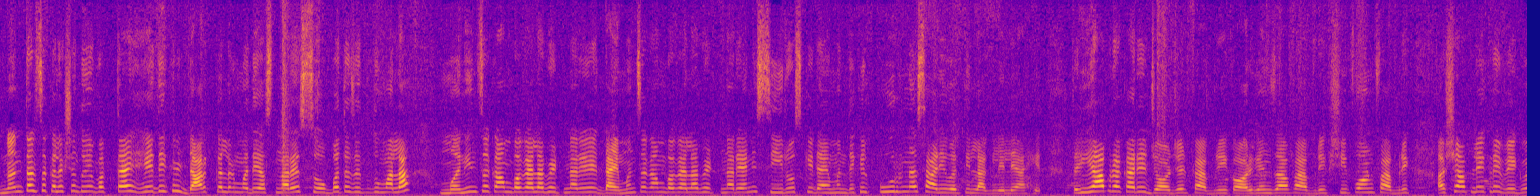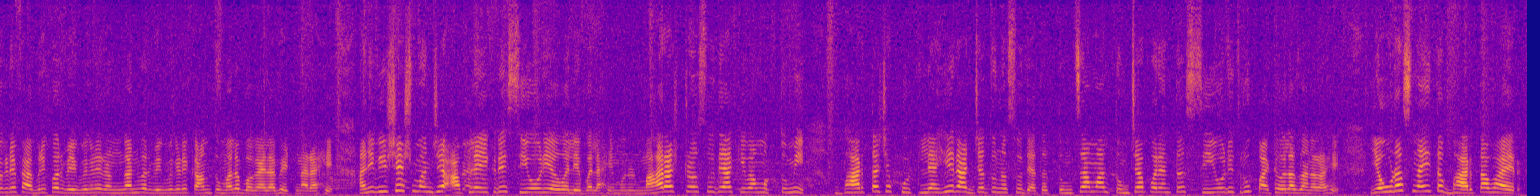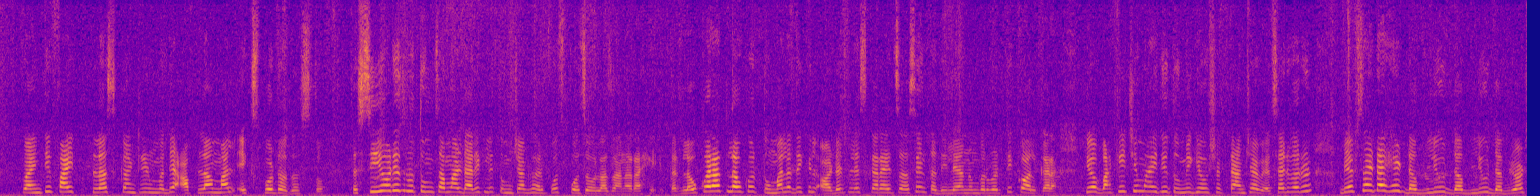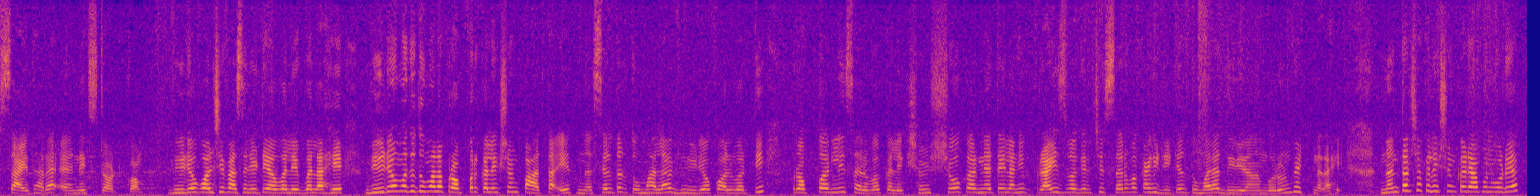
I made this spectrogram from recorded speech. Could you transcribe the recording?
नंतरचं कलेक्शन तुम्ही बघताय हे देखील डार्क कलरमध्ये असणार आहे. सोबतच इथे तुम्हाला मनींचं काम बघायला भेटणार आहे डायमंडचं काम बघायला भेटणार आहे आणि सिरोस्की डायमंड देखील पूर्ण साडीवरती लागलेले आहेत. तर ह्या प्रकारे georgette fabric organza fabric chiffon fabric अशा आपल्या इकडे वेगवेगळे फॅब्रिकवर वेगवेगळे रंगांवर वेगवेगळे काम तुम्हाला बघायला भेटणार आहे. आणि विशेष म्हणजे आपल्या इकडे सीओडी अवेलेबल आहे म्हणून. महाराष्ट्र असू द्या किंवा मग तुम्ही भारताच्या कुठल्याही राज्यातून असू द्या तर तुमचा माल तुमच्यापर्यंत सीओडी थ्रू पाठवला जाणार आहे. एवढंच नाही तर भारताबाहेर ट्वेंटी फाईव्ह प्लस कंट्रीमध्ये आपला माल एक्सपोर्ट होत असतो. तर सी ओ डी थ्रू तुमचा माल डायरेक्टली तुमच्या घरपोच पोहोचवला जाणार आहे. तर लवकरात लवकर तुम्हाला देखील ऑर्डर प्लेस करायचं असेल तर दिलेल्या नंबरवरती कॉल करा. किंवा बाकीची माहिती तुम्ही घेऊ शकता आमच्या वेबसाईटवरून वेबसाईट आहे W W W dot Saidhara N X dot com video कॉलची facility available आहे व्हिडिओमध्ये तुम्हाला प्रॉपर कलेक्शन पाहता येत नसेल तर तुम्हाला व्हिडिओ कॉलवरती प्रॉपरली सर्व कलेक्शन शो करण्यात येईल आणि प्राईस वगैरेचे सर्व काही डिटेल तुम्हाला दिलेल्या नंबरवरून भेटणार आहे. नंतरच्या कलेक्शनकडे आपण वळूयात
